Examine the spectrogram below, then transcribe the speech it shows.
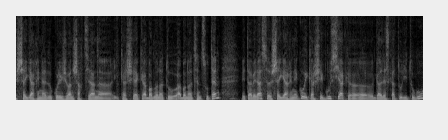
saigarrena edo kolegioan sartzean uh, ikaseek abandonatu, abandonatzen zuten, eta beraz, saigarreneko ikase guziak uh, galdezkatu ditugu,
